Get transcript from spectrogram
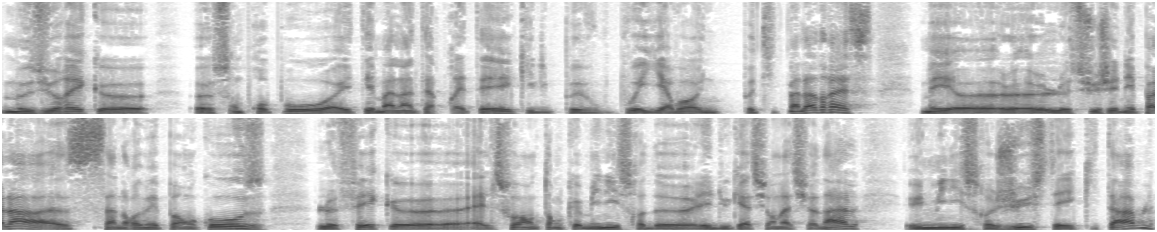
mesuré que son propos a été mal interprété, qu'il peut, vous pouvez y avoir une petite maladresse. Mais le sujet n'est pas là. Ça ne remet pas en cause le fait qu'elle soit, en tant que ministre de l'Éducation nationale, une ministre juste et équitable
